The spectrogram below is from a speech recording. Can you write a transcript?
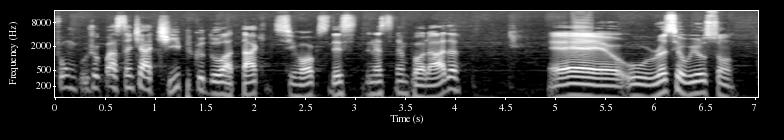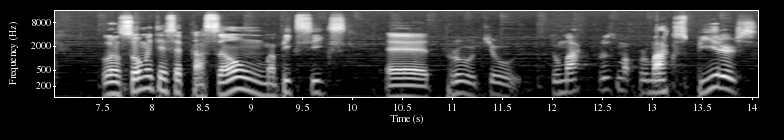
foi um jogo bastante atípico do ataque de Seahawks desse, nessa temporada. É, o Russell Wilson lançou uma interceptação, uma pick six é, pro, que o, do Mar, pros, pro Marcus Peters,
